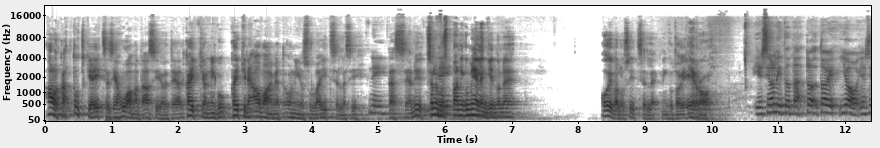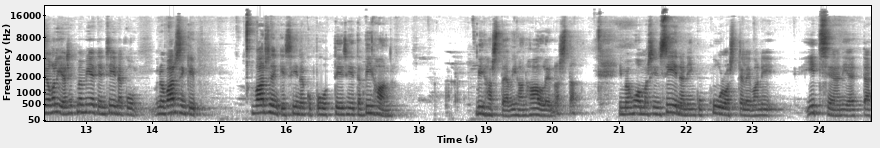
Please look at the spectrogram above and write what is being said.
alkaa tutkia itsesi ja huomata asioita. Ja kaikki, on, niin kuin, kaikki ne avaimet on jo sulla itsellesi niin. tässä ja nyt. Se oli niin. musta vaan niin kuin mielenkiintoinen oivallus itselle, niin kuin toi ero. Ja se oli tota, to, toi, joo, ja se oli, ja sitten mä mietin siinä, kun, no varsinkin, varsinkin siinä, kun puhuttiin siitä vihan, vihasta ja vihan hallinnasta, niin mä huomasin siinä niin kuin kuulostelevani itseäni, että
